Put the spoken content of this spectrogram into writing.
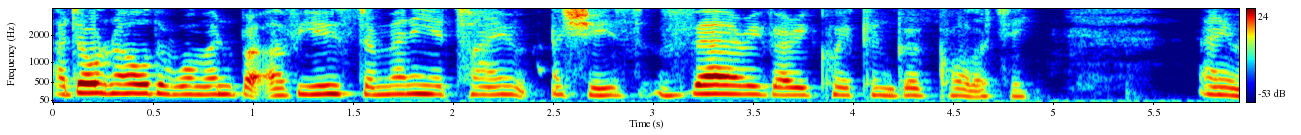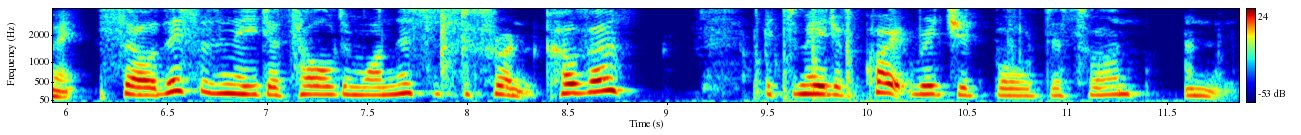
I don't know the woman, but I've used her many a time. As she's very, very quick and good quality. Anyway, so this is an Edith Holden one. This is the front cover. It's made of quite rigid board, this one, and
